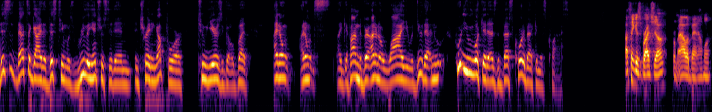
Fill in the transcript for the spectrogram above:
this is that's a guy that this team was really interested in in trading up for two years ago. But I don't I don't like if I'm the bear, I don't know why you would do that. And who, do you look at as the best quarterback in this class? I think it's Bryce Young from Alabama,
